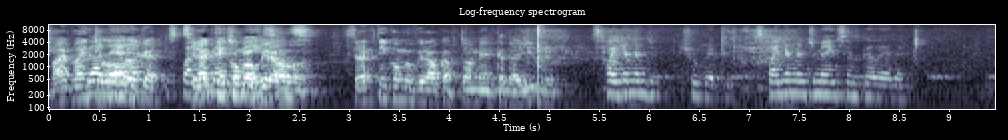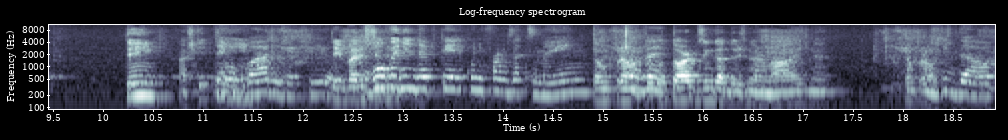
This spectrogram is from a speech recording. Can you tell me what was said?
Vai, vai então. Galera, eu quero- Será que tem como eu virar o. Será que tem como eu virar o Capitão América da Hydra? Spider-Man. Di- Deixa eu ver aqui. Spider-Man Dimensions, galera. Tem, acho que tem. Tem vários aqui. ó. Tem vários O Wolverine deve ter ele com uniformes X-Men. Então pronto, o Thor dos Vingadores normais, né? Então pronto. Que da hora.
